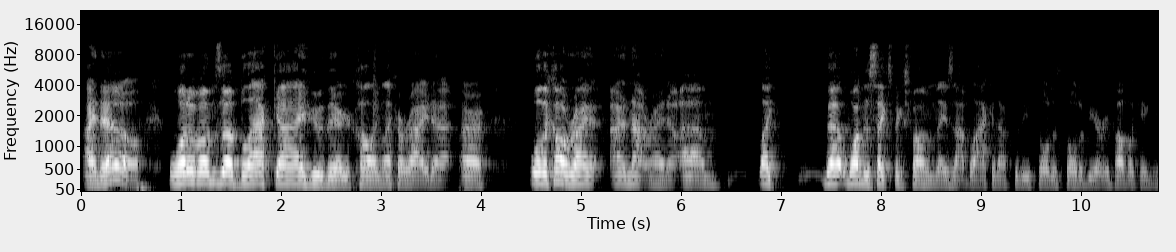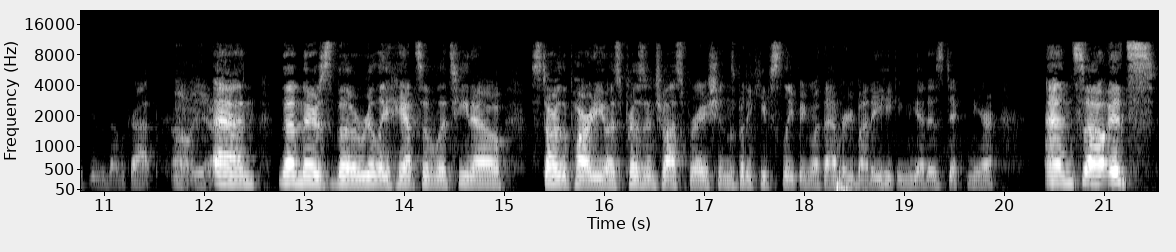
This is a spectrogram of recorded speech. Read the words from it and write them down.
I know. One of them's a black guy who they're calling like a rhino, or well, they call rhino, or not rhino. Um, like that one the sex makes fun of him he's not black enough because he sold his soul to be a Republican because she's a Democrat. Oh yeah. And then there's the really handsome Latino star of the party who has presidential aspirations, but he keeps sleeping with everybody he can get his dick near. And so it's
